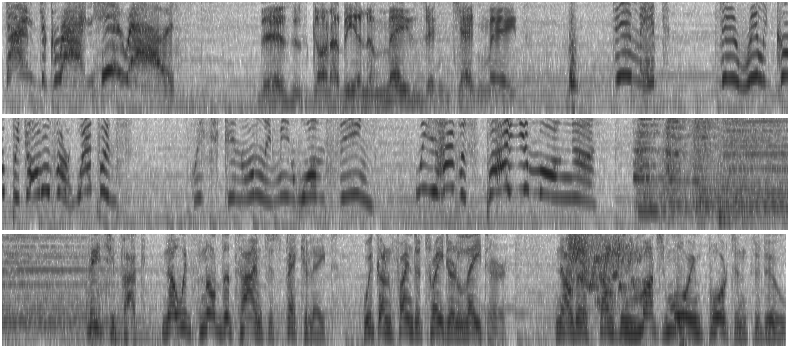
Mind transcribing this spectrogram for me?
Time to grind heroes! This is gonna be an amazing checkmate. Damn it! They really copied all of our weapons! Which can only mean one thing. We have a spy among us! Pitchy Pack, now it's not the time to speculate. We can find a traitor later. Now there's something much more important to do.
